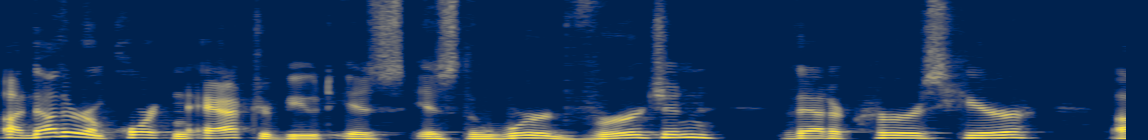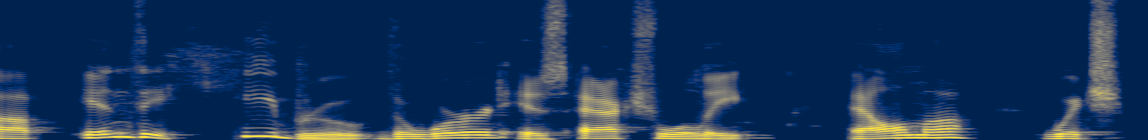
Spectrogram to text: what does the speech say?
Another important attribute is is the word virgin that occurs here. Uh, in the Hebrew, the word is actually Alma, which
